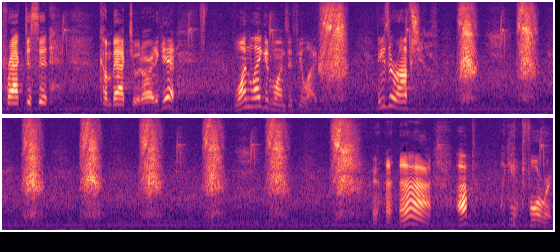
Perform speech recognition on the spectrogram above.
Practice it. Come back to it. All right, again. One-legged ones if you like. These are options. up, again, forward.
